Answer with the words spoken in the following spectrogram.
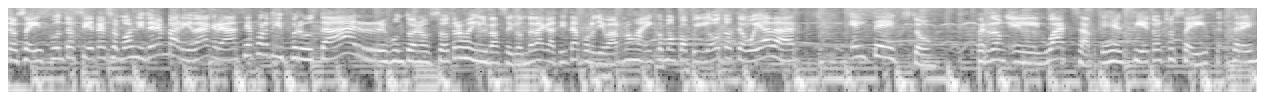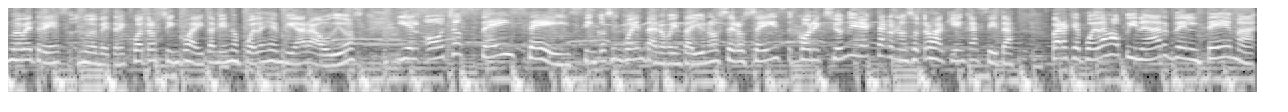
106.7, somos líder en variedad. Gracias por disfrutar junto a nosotros en el vacilón de la gatita, por llevarnos ahí como copilotos. Te voy a dar el texto, perdón, el WhatsApp, que es el 786-393-9345. Ahí también nos puedes enviar audios. Y el 866-550-9106, conexión directa con nosotros aquí en casita, para que puedas opinar del tema.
